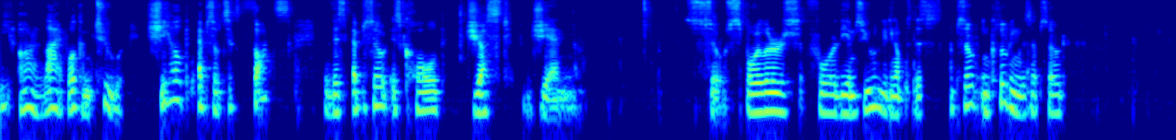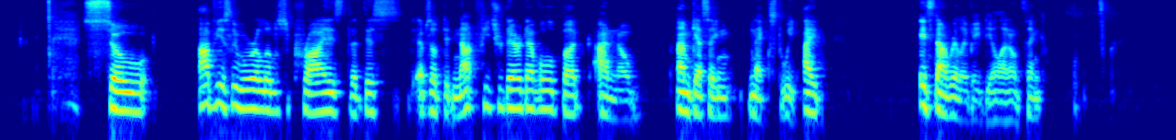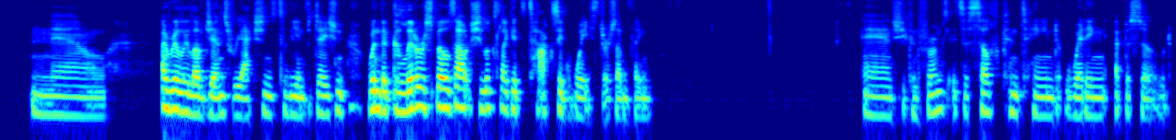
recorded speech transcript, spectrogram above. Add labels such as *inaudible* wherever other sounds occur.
We are live. Welcome to She-Hulk Episode 6 Thoughts. This episode is called Just Jen. So, spoilers for the MCU leading up to this episode, including this episode. So, obviously we were a little surprised that this episode did not feature Daredevil, but I don't know. I'm guessing next week. I it's not really a big deal, I don't think. Now, I really love Jen's reactions to the invitation. When the glitter spills out, she looks like it's toxic waste or something. And she confirms it's a self-contained wedding episode.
